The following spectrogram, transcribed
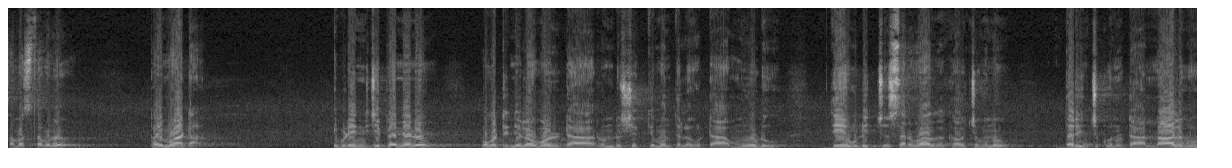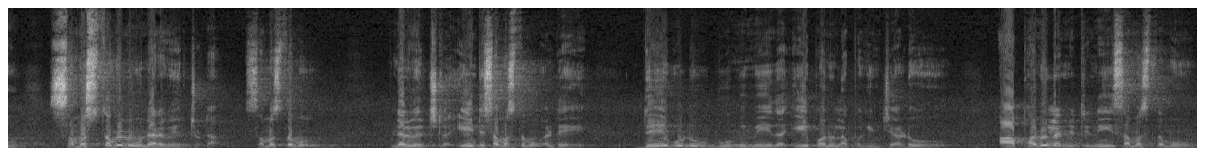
సమస్తమును పైమాట. ఇప్పుడు ఎన్ని చెప్పాను నేను? ఒకటి నిలవబడుట రెండు శక్తిమంతులగుట మూడు దేవుడిచ్చు సర్వాంగ కవచమును ధరించుకునుట నాలుగు సమస్తమును నెరవేర్చుట. సమస్తము నెరవేర్చుట. ఏంటి సమస్తము? అంటే దేవుడు భూమి మీద ఏ పనులు అప్పగించాడో ఆ పనులన్నిటినీ సమస్తము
